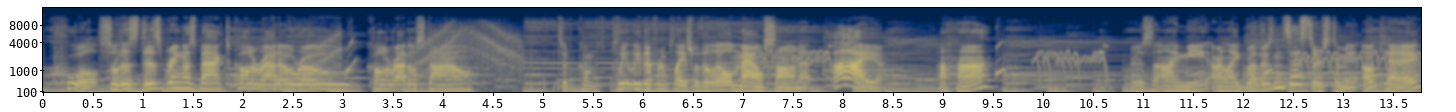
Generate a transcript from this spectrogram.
Cool. So does this bring us back to Colorado Road, Colorado style? It's a completely different place with a little mouse on it. Hi! Uh-huh. There's I meet are like brothers and sisters to me. Okay.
